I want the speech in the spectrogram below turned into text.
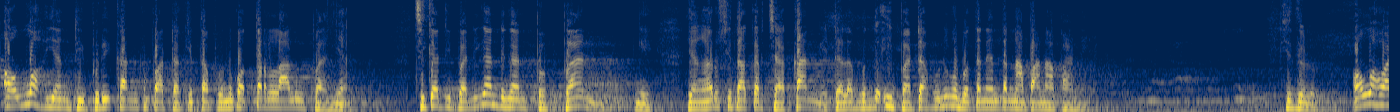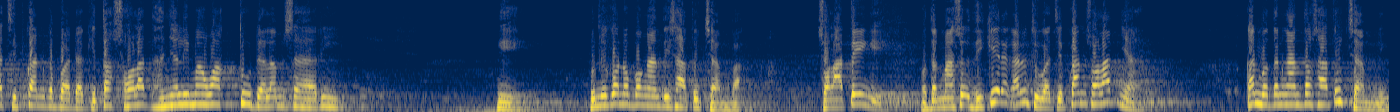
Allah yang diberikan kepada kita punika terlalu banyak. Jika dibandingkan dengan beban nih yang harus kita kerjakan nih dalam bentuk ibadah punika mboten enten napa-napa nih gitu loh. Allah wajibkan kepada kita sholat hanya lima waktu dalam sehari. Nih punika nopo nganti satu jam Pak Sholat tinggi, bukan masuk dikir karena diwajibkan sholatnya. Kan bukan ngantos satu jam nih,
